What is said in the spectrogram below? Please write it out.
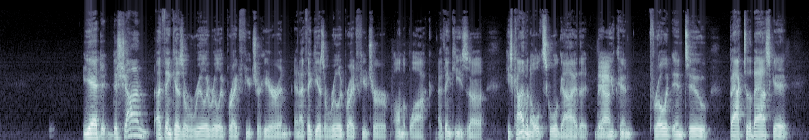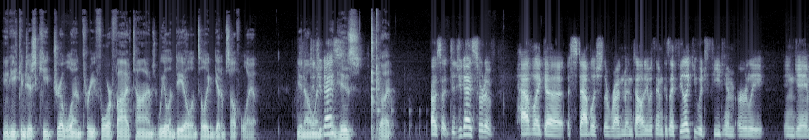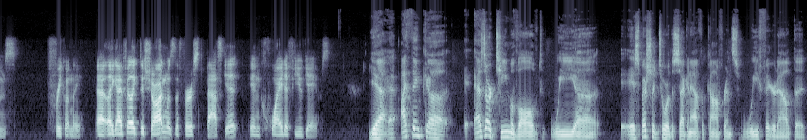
Yeah, De- Dishon, I think, has a really, really bright future here, and, and I think he has a really bright future on the block. I think he's uh, he's kind of an old school guy that, that Yeah. you can throw it into back to the basket, and he can just keep dribbling three, four, five times, wheel and deal until he can get himself a layup. You know, Did and, you guys- and his go ahead. Oh, so did you guys sort of have like a establish the run mentality with him? Because I feel like you would feed him early in games frequently. Uh, like I feel like Dishon was the first basket in quite a few games. Yeah, I think uh, as our team evolved, we, uh, especially toward the second half of conference, we figured out that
